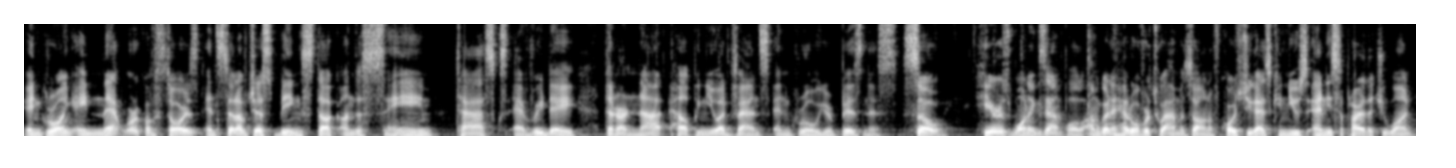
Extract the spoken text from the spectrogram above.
in growing a network of stores instead of just being stuck on the same tasks every day that are not helping you advance and grow your business. So Here's one example. I'm going to head over to Amazon. Of course, you guys can use any supplier that you want.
